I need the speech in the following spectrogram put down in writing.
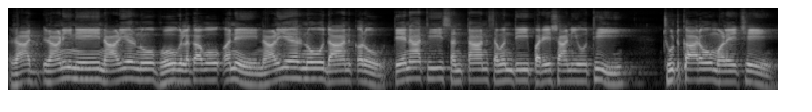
રાજ, રાણીને નાળિયેરનો ભોગ લગાવો અને નાળિયેરનો દાન કરો. તેનાથી સંતાન સંબંધી પરેશાનીઓથી છુટકારો મળે છે.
